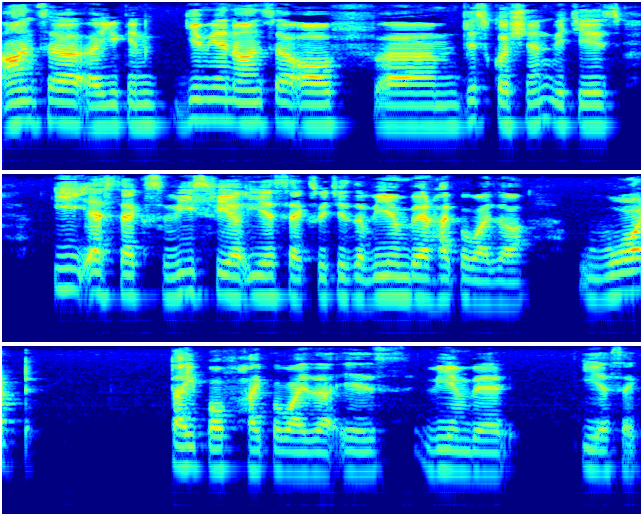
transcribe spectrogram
answer uh, you can give me an answer of um, this question which is ESX vSphere ESX which is the VMware hypervisor. What type of hypervisor is VMware ESX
